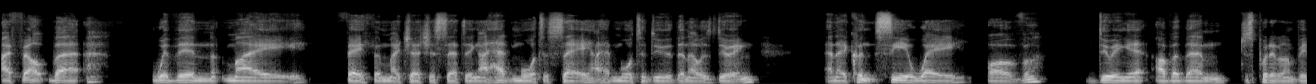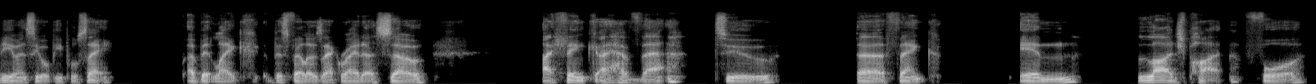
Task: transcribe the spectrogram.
I felt that within my faith and my church's setting, I had more to say, I had more to do than I was doing. And I couldn't see a way of doing it other than just put it on video and see what people say. A bit like this fellow, Zack Ryder. So I think I have that to uh, thank in large part for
